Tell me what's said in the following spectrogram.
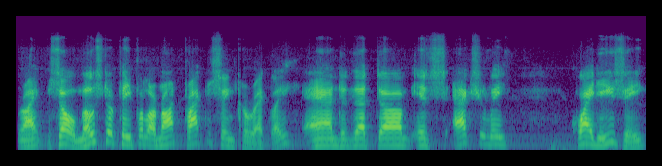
Right? So most of people are not practicing correctly, and that um, it's actually quite easy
